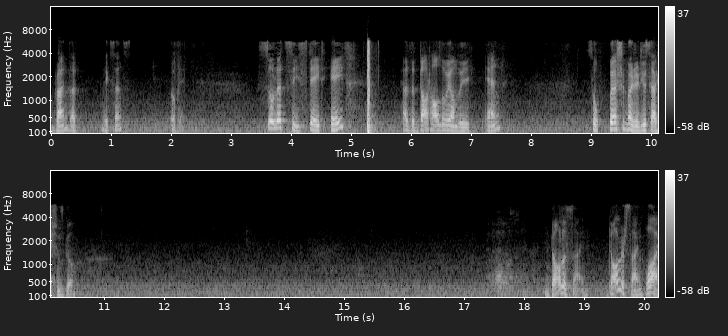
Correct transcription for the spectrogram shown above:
Brian, that makes sense? Okay. So let's see, state 8 has a dot all the way on the end. So where should my reduce actions go? Dollar sign. Dollar sign, why?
